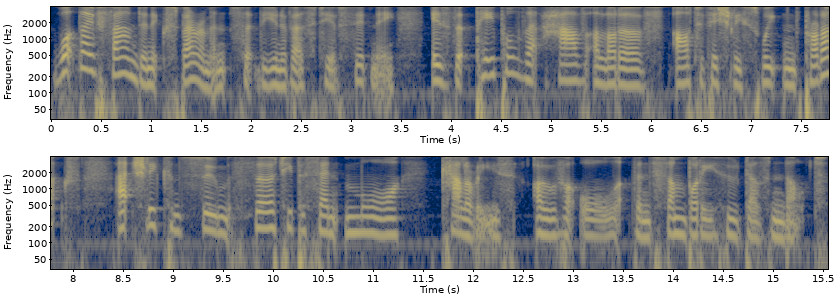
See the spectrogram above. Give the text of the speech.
What they've found in experiments at the University of Sydney is that people that have a lot of artificially sweetened products actually consume 30% more calories overall than somebody who does not.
